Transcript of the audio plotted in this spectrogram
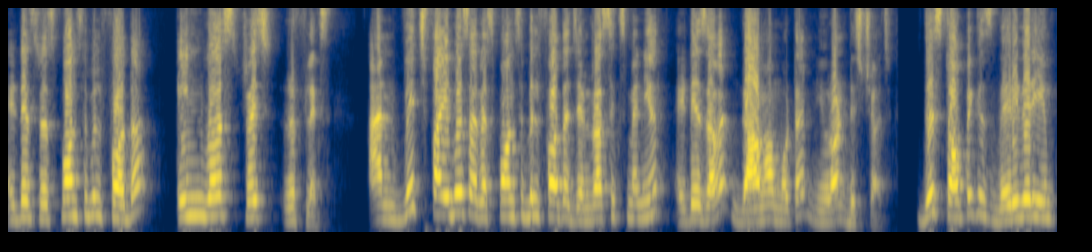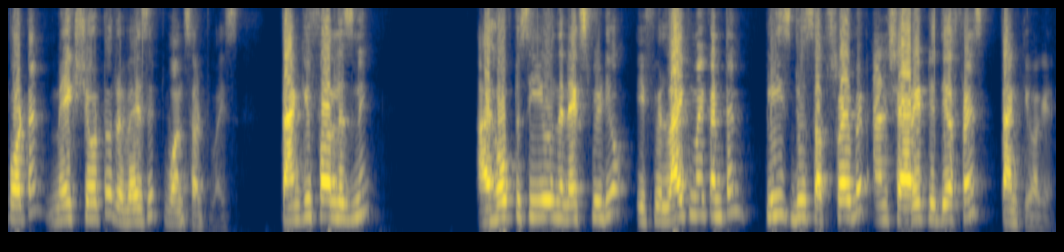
it is responsible for the inverse stretch reflex. And which fibers are responsible for the Jendrassik maneuver? It is our gamma motor neuron discharge. This topic is very, very important. Make sure to revise it once or twice. Thank you for listening. I hope to see you in the next video. If you like my content, please do subscribe it and share it with your friends. Thank you again.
